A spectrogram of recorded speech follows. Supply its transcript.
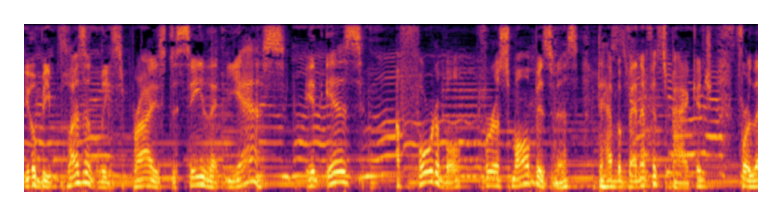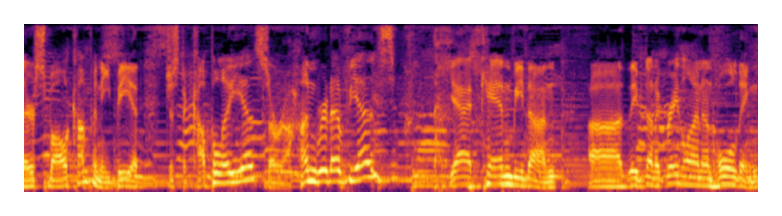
You'll be pleasantly surprised to see that, yes, it is affordable for a small business to have a benefits package for their small company, be it just a couple of yous or a hundred of yous. Yeah, it can be done. Uh, they've done a great line on holding,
